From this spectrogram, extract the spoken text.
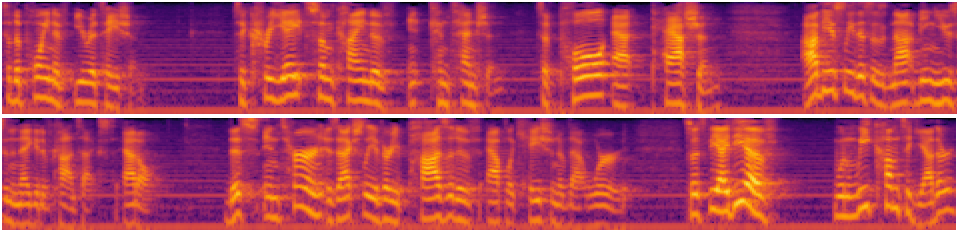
to the point of irritation, to create some kind of contention, to pull at passion. Obviously, this is not being used in a negative context at all. This, in turn, is actually a very positive application of that word. So it's the idea of when we come together,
